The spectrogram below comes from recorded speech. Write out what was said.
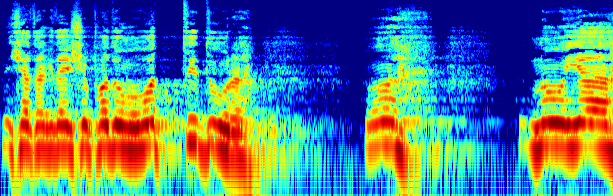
Я тогда еще подумал, вот ты дура. Ну, я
